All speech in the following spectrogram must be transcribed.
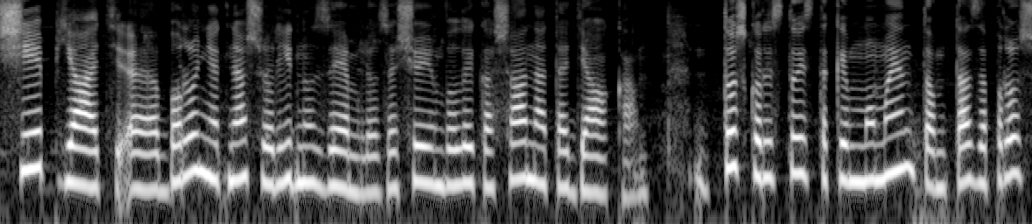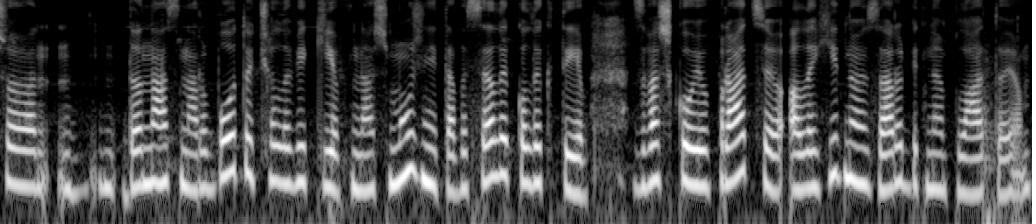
Ще п'ять е, боронять нашу рідну землю, за що їм велика шана та дяка. Тож користуюсь таким моментом та запрошую до нас на роботу чоловіків, наш мужній та веселий колектив з важкою працею, але гідною заробітною платою.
